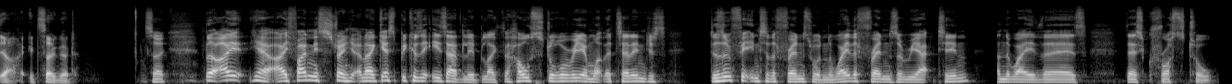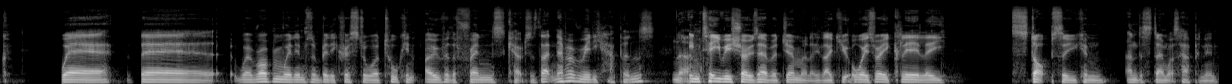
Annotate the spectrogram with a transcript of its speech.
yeah, it's so good. So, but I, yeah, I find this strange, and I guess because it is ad lib, like the whole story and what they're telling just doesn't fit into the Friends one. The way the Friends are reacting, and the way there's there's crosstalk where they're where Robin Williams and Billy Crystal are talking over the Friends characters. That never really happens No. in TV shows ever. Generally, like you always very clearly stop so you can understand what's happening.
